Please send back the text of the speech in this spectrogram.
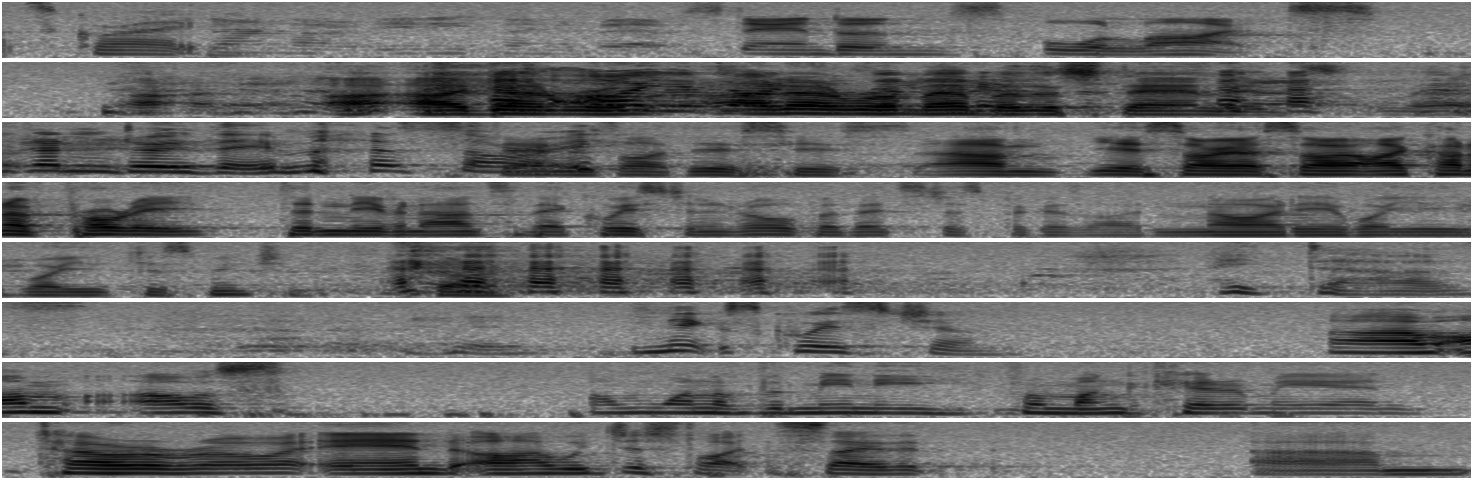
it's great. I don't know anything about stand-ins or lights. I, I don't, Oh, rem- you I don't- don't remember do- the standards. No. You didn't do them, sorry. Standards like this, yes. Um, yeah, sorry. So I kind of probably didn't even answer that question at all, but that's just because I had no idea what you what you just mentioned. Sorry. He does. Next question. Um, I'm, I was, I'm one of the many from Mangakaramea and Tautoro, and I would just like to say that um,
